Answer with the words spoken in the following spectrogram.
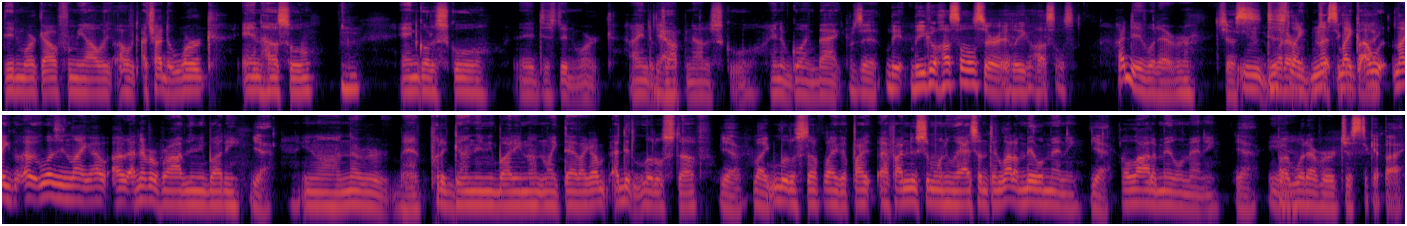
Didn't work out for me. I, always, I, I tried to work and hustle Mm-hmm. and go to school. and It just didn't work. I ended up Yeah. dropping out of school. I ended up going back. Was it le- legal hustles or illegal hustles? I did whatever. Just, You know, just whatever, like just like I like it wasn't like I, I I never robbed anybody. yeah. You know, I never put a gun in anybody, nothing like that. Like I, I did little stuff, Yeah. Like, little stuff. Like if I if I knew someone who had something, a lot of middlemaning, yeah. a lot of middlemaning, Yeah. Yeah. But whatever, just to get by.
